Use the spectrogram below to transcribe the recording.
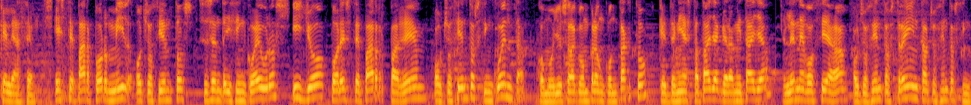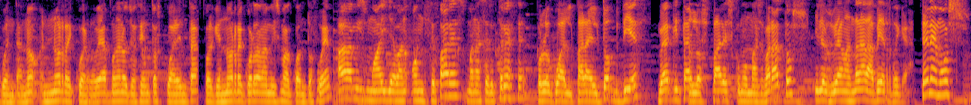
¿qué le hacemos? Este par por 1865 euros y yo por este par pagué 850 como yo se la compré a un contacto que tenía esta talla, que era mi talla, le negocié a 830, 850, no, no recuerdo, voy a poner 840 porque no recuerdo ahora mismo a cuánto fue. Ahora mismo ahí ya van 11 pares, van a ser 13, por lo cual para el top 10 voy a quitar los pares como más baratos y los voy a mandar a la verga. Tenemos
